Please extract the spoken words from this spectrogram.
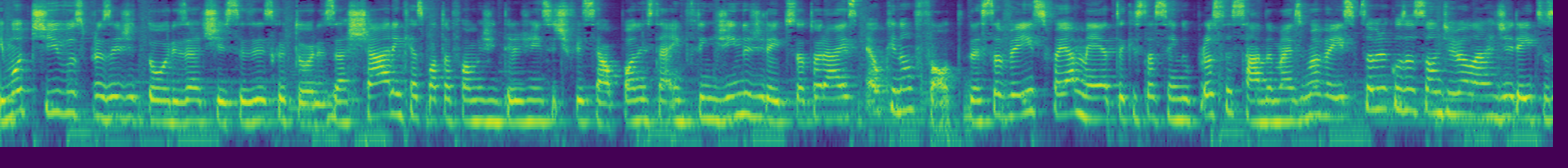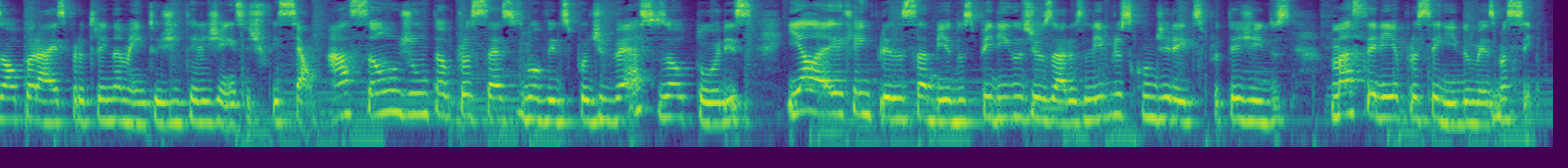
E motivos para os editores, artistas e escritores acharem que as plataformas de inteligência artificial podem estar infringindo direitos autorais é o que não falta. Dessa vez, foi a Meta que está sendo processada mais uma vez sobre acusação de violar direitos autorais para o treinamento de inteligência artificial. A ação junta processos movidos por diversos autores e alega que a empresa sabia dos perigos de usar os livros com direitos protegidos, mas teria prosseguido mesmo assim.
